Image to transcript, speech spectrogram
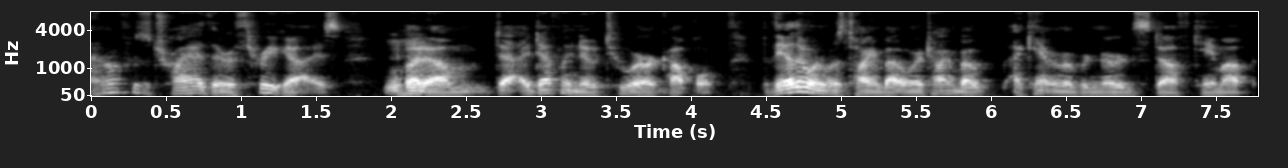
I don't know if it was a triad. There were three guys, Mhm. but um, de- I definitely know two are a couple. But the other one was talking about when we were talking about I can't remember nerd stuff came up,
